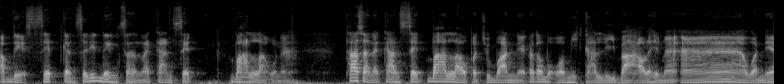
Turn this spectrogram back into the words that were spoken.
อัปเดตเซตกันสักนิดหนึ่งสถานการณ์เซตบ้านเรานะ ถ้าสถานการณ์เซตบ้านเราปัจจุบันเนี่ยก็ต้องบอกว่ามีการรีบาวแล้วเห็นไหมอ่าวันนี้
